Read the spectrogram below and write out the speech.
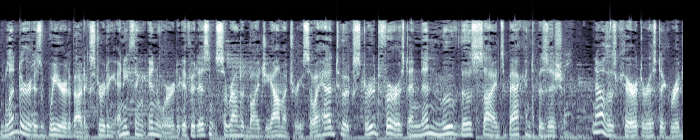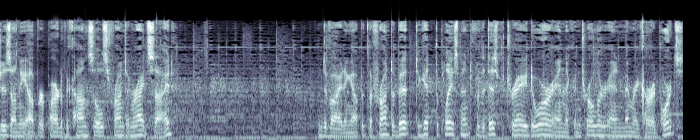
Blender is weird about extruding anything inward if it isn't surrounded by geometry, so I had to extrude first and then move those sides back into position. Now there's characteristic ridges on the upper part of the console's front and right side, dividing up at the front a bit to get the placement for the disk tray door and the controller and memory card ports.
